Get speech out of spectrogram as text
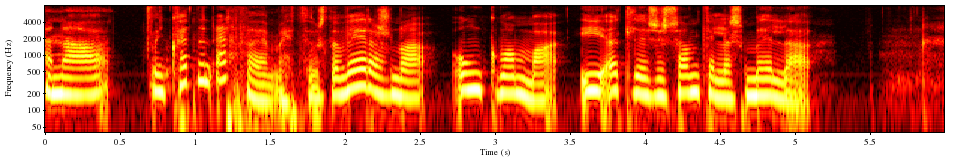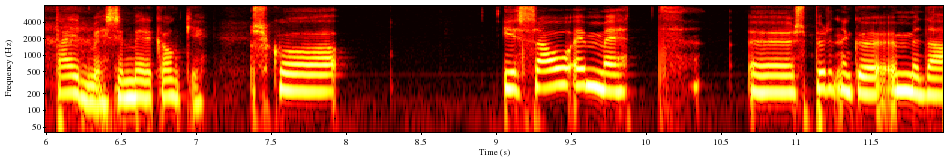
en að En hvernig er það einmitt, þú veist, að vera svona ung mamma í öllu þessu samfélagsmiðla dæmi sem er í gangi? sko ég sá einmitt uh, spurningu um þetta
